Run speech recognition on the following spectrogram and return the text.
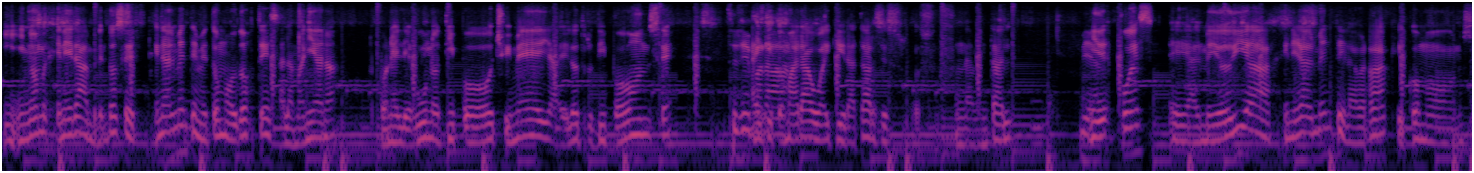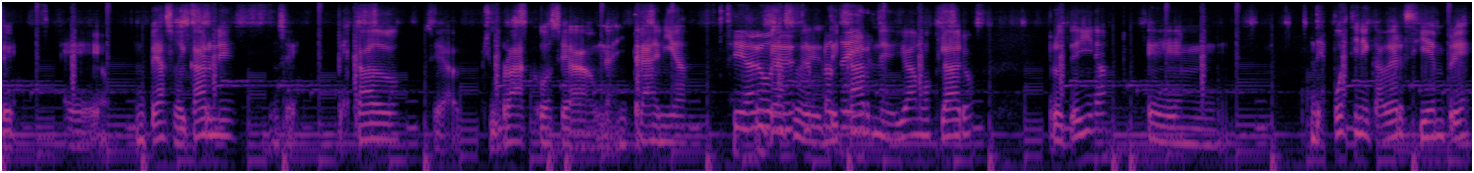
y, no me genera hambre. Entonces, generalmente me tomo dos tés a la mañana, ponele uno tipo 8 y media, el otro tipo 11 hay que tomar agua, hay que hidratarse, eso, es fundamental. Y después, eh, al mediodía, generalmente, la verdad que como, no sé, eh, un pedazo de carne, no sé, pescado, o sea, churrasco, o sea, una entraña. Sí, algo un pedazo de, carne, digamos, claro, proteína. Em, después tiene que haber siempre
